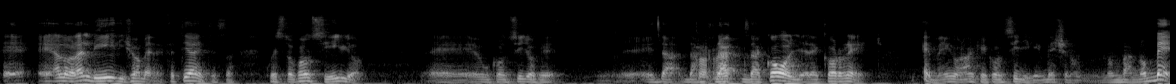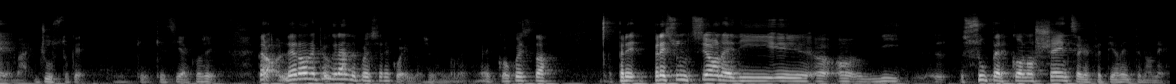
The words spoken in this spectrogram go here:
E, e, allora lì dice vabbè effettivamente sta, questo consiglio è un consiglio che è da, da, da, da cogliere, è corretto e vengono anche consigli che invece non, non vanno bene, ma è giusto che che, che, sia così. Però l'errore più grande può essere quello, secondo me. Ecco, questa pre- presunzione di, eh, di super conoscenza che effettivamente non è.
